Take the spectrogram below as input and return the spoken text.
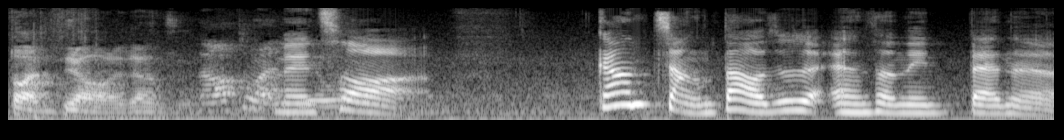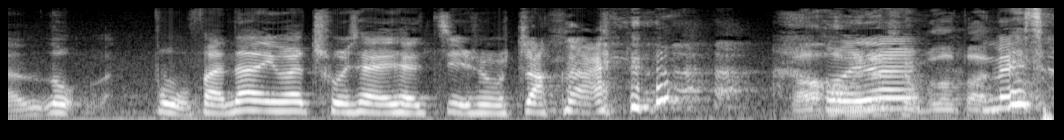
断掉了这样子。然后突然没，错。刚讲到就是 Anthony Bennett 的路部分，但因为出现一些技术障碍，然后后面就全部都断掉。没错，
